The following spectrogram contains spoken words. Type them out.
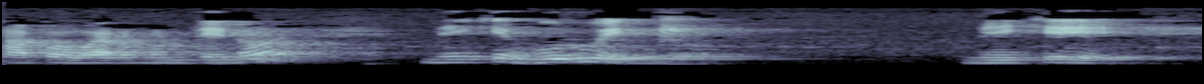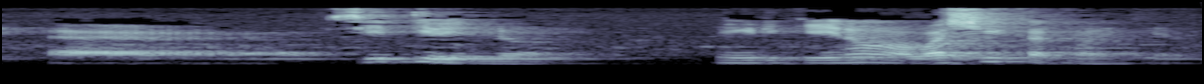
ආපව අරමුණට එනවා. මේකේ හුරු වෙන්න මේකේ සිද්ධ වෙන්න මේකට කියනවා වශීකරණය කියලා.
